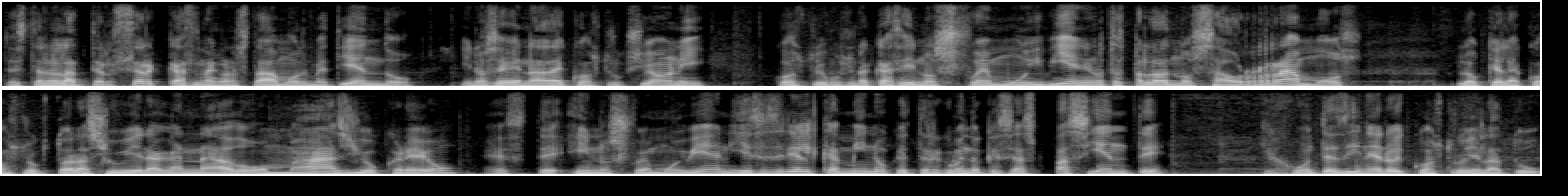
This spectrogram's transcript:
esta era la tercera casa en la que nos estábamos metiendo y no se ve nada de construcción y construimos una casa y nos fue muy bien. En otras palabras, nos ahorramos lo que la constructora se hubiera ganado o más, yo creo, este, y nos fue muy bien. Y ese sería el camino que te recomiendo, que seas paciente, que juntes dinero y construyela tú.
